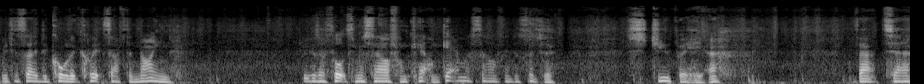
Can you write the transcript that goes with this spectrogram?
We decided to call it quits after nine because I thought to myself, I'm, I'm getting myself into such a stupor here that uh,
